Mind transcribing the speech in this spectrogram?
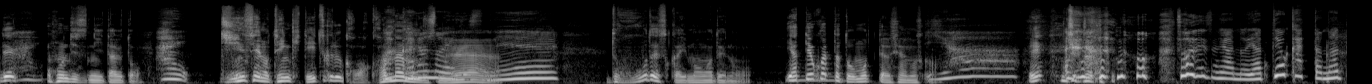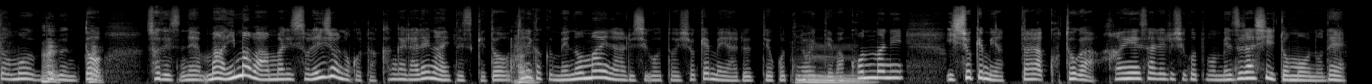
で、はい。本日に至ると。はい、人生の転機っていつ来るかわかんないもんですねですね。どうですか今までの。やってよかったと思ってらっしゃいますか？いやー。え？そうですね。あのやってよかったなと思う部分と、はいはい。そうですね。まあ今はあんまりそれ以上のことは考えられないですけど、はい。とにかく目の前にある仕事を一生懸命やるっていうことにおいてはうん。こんなに一生懸命やったことが反映される仕事も珍しいと思うので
